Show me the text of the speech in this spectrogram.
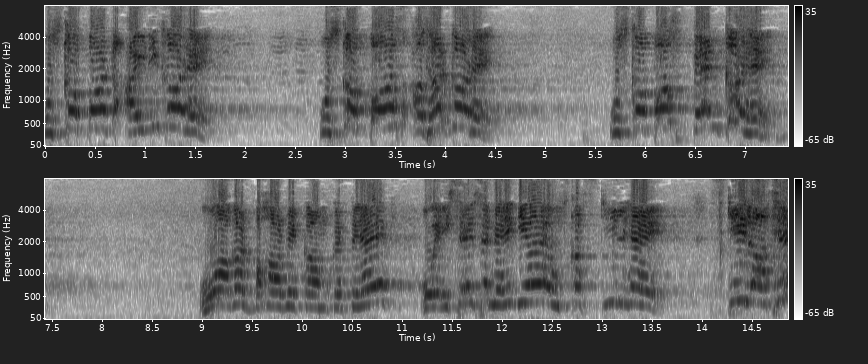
उसका पास आईडी कार्ड है उसका पास आधार कार्ड है उसका पास पैन कार्ड है वो अगर बाहर में काम करते हैं वो ऐसे ऐसे नहीं गया है उसका স্কিল है স্কিল আছে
